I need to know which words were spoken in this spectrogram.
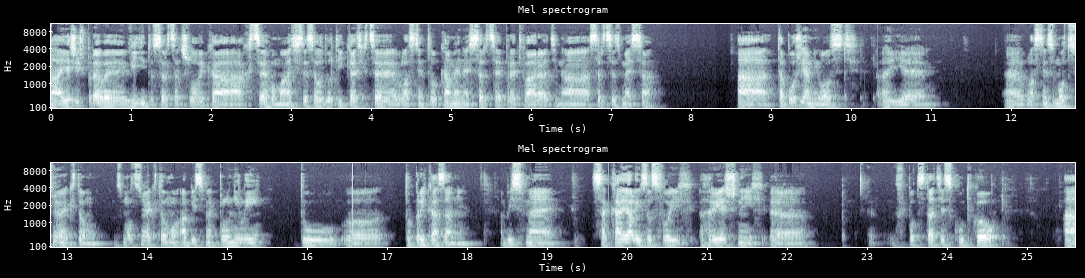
A Ježiš práve vidí do srdca človeka a chce ho mať, chce sa ho dotýkať, chce vlastne to kamenné srdce pretvárať na srdce z mesa. A tá Božia milosť je, e, vlastne zmocňuje k tomu. Zmocňuje k tomu, aby sme plnili tú, e, to prikázanie. Aby sme sa kajali zo svojich hriešných v podstate skutkov a,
